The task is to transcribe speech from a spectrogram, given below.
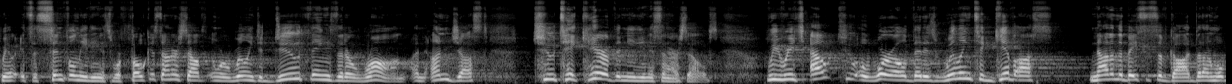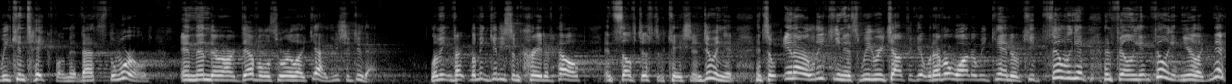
Have, it's a sinful neediness. We're focused on ourselves and we're willing to do things that are wrong and unjust to take care of the neediness in ourselves. We reach out to a world that is willing to give us not on the basis of God, but on what we can take from it. That's the world. And then there are devils who are like, yeah, you should do that. Let me, fact, let me give you some creative help and self justification in doing it. And so, in our leakiness, we reach out to get whatever water we can to keep filling it and filling it and filling it. And you're like, Nick,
